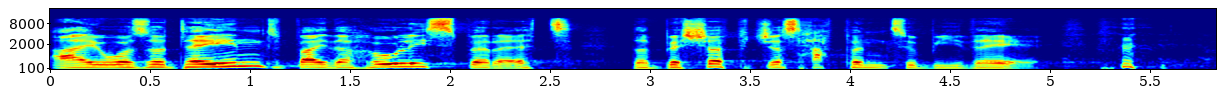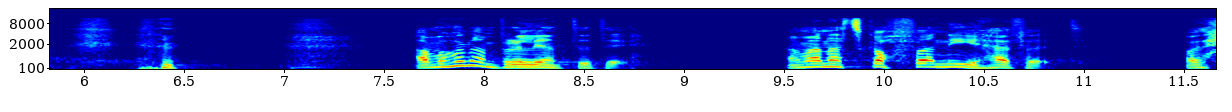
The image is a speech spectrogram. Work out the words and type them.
I was ordained by the Holy Spirit, the bishop just happened to be there. a mae hwnna'n briliant ydy. A mae'n atgoffa ni hefyd. Oedd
